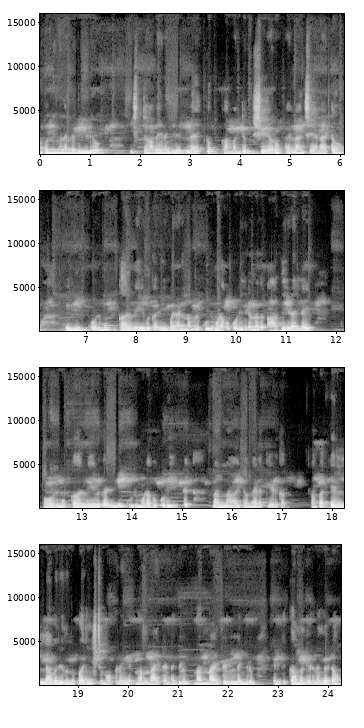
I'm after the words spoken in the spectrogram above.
അപ്പം നിങ്ങൾ എന്റെ വീഡിയോ ഇഷ്ടമാവുകയാണെങ്കിൽ ലൈക്കും കമന്റും ഷെയറും എല്ലാം ചെയ്യണം കേട്ടോ. ഇനി ഒരു മുക്കാൽ വേവ് കഴിയുമ്പോഴാണ് നമ്മൾ കുരുമുളക് പൊടി ഇടുന്നത്. ആദ്യം ഇടല്ലേ അപ്പോൾ ഒരു മുക്കാൽ വേവ് കഴിഞ്ഞ് കുരുമുളക് പൊടി ഇട്ട് നന്നായിട്ടൊന്ന് ഇളക്കിയെടുക്കാം. അപ്പം എല്ലാവരും ഇതൊന്ന് പരീക്ഷിച്ച് നോക്കണേ. നന്നായിട്ടുണ്ടെങ്കിലും നന്നായിട്ടില്ലെങ്കിലും എനിക്ക് കമന്റ് ഇടണം കേട്ടോ.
